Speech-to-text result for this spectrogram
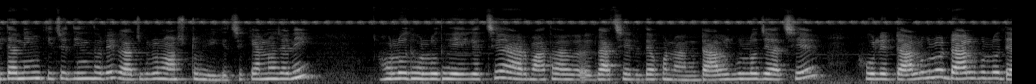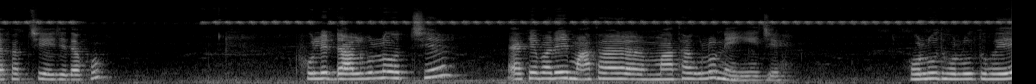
ইদানিং কিছুদিন ধরে গাছগুলো নষ্ট হয়ে গেছে। কেন জানি? হলুদ হলুদ হয়ে গেছে আর মাথা গাছের দেখো না, ডালগুলো যে আছে, ফুলের ডালগুলো ডালগুলো দেখাচ্ছে এই যে দেখো। ফুলের ডালগুলো হচ্ছে একেবারে মাথা, মাথাগুলো নেই এই যে। হলুদ হলুদ হয়ে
